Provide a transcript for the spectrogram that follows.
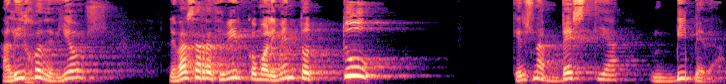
al Hijo de Dios. Le vas a recibir como alimento tú, que eres una bestia bípeda.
